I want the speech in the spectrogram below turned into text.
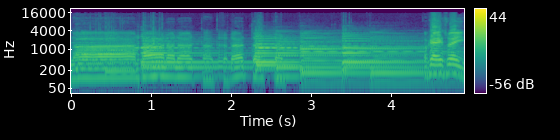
啦啦啦啦哒哒哒哒。OK，所以。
